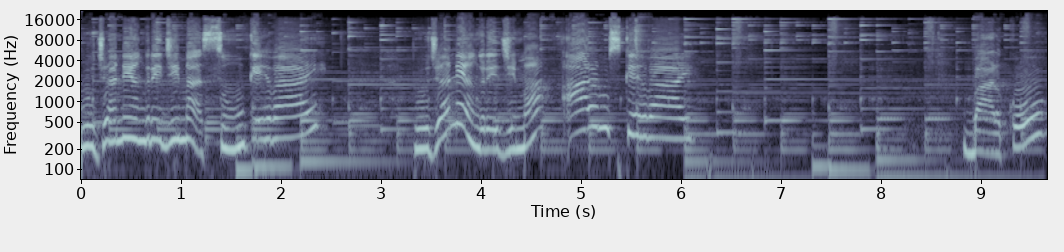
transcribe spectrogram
ભુજાને અંગ્રેજીમાં શું કહેવાય? પૂજાને અંગ્રેજીમાં આર્મ્સ કહેવાય. બાળકો,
